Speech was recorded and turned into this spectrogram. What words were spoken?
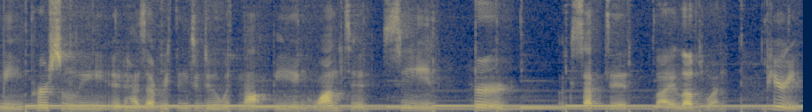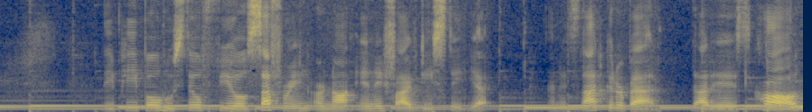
me personally. It has everything to do with not being wanted, seen, heard, accepted by a loved one, period. The people who still feel suffering are not in a 5D state yet. And it's not good or bad that is called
